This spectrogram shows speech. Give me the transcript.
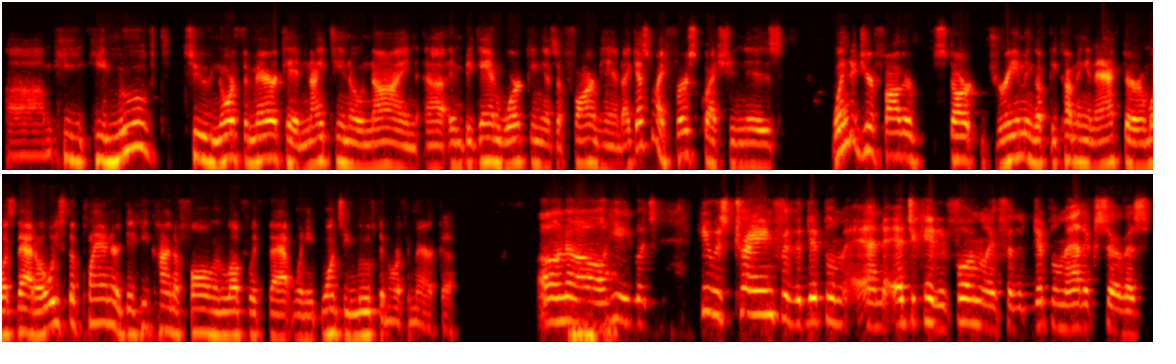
Um, he he moved to North America in 1909 uh, and began working as a farmhand. I guess my first question is, when did your father start dreaming of becoming an actor, and was that always the plan, or did he kind of fall in love with that when he once he moved to North America? Oh no, he was he was trained for the diplom and educated formally for the diplomatic service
